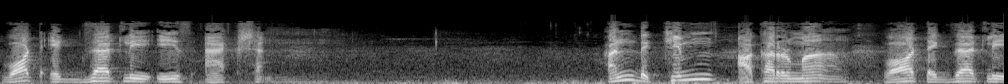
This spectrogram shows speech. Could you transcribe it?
what exactly is action. And kim akarma, what exactly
